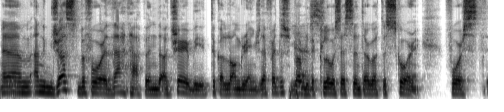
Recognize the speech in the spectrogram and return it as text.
Um, and just before that happened, Acerbi took a long range effort. This was probably Yes. the closest Inter got to scoring. Forced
